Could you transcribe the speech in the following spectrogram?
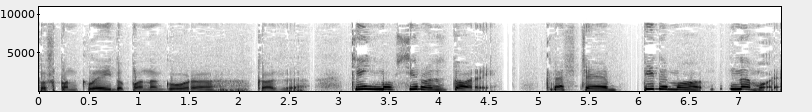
Тож пан Клей до пана Гора каже Киньмо всі роздори. Краще підемо на море.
